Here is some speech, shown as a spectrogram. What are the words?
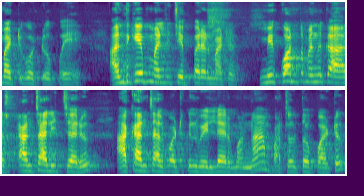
మట్టి కొట్టుకుపోయాయి. అందుకే మళ్ళీ చెప్పారనమాట మీకు కొంతమంది క- కంచాలు ఇచ్చారు ఆ కంచాలు పట్టుకుని వెళ్ళారు మొన్న బట్టలతో పాటు.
